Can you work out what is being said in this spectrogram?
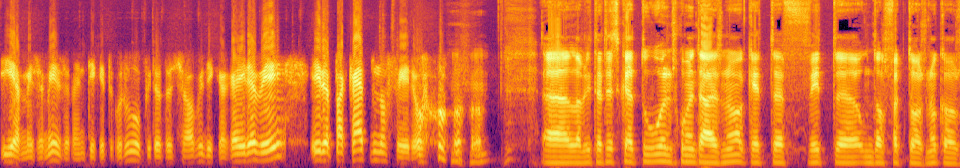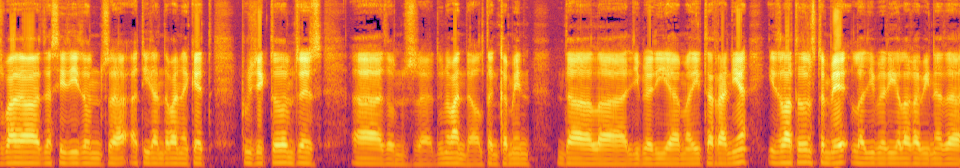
i a més a més, havent-hi aquest grup i tot això, vull dir que gairebé era pecat no fer-ho. Uh -huh. uh, la veritat és que tu ens comentaves, no?, aquest fet, uh, un dels factors, no?, que us va decidir, doncs, a, a tirar endavant aquest projecte, doncs, és, uh, doncs, d'una banda, el tancament de la llibreria mediterrània i de l'altra, doncs, també la llibreria La Gavina de,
